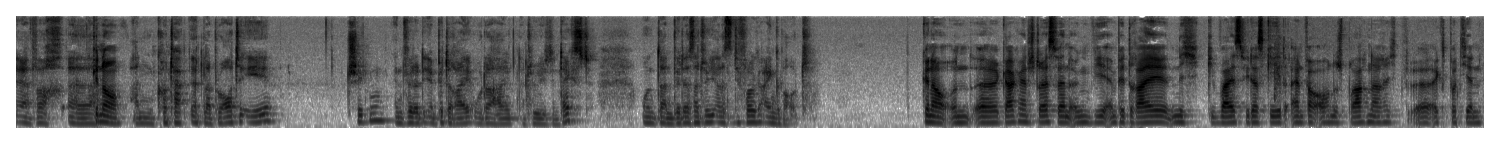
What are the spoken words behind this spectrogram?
einfach äh, genau. an kontakt.labroad.de schicken, entweder die MP3 oder halt natürlich den Text. Und dann wird das natürlich alles in die Folge eingebaut. Genau, und äh, gar kein Stress, wenn irgendwie MP3 nicht weiß, wie das geht, einfach auch eine Sprachnachricht äh, exportieren.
